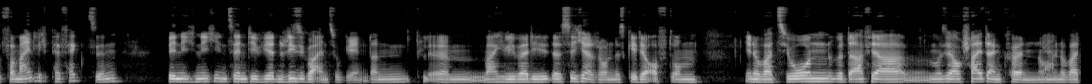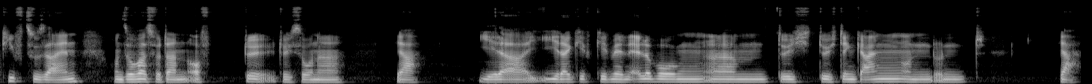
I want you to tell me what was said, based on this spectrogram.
vermeintlich perfekt sind, bin ich nicht incentiviert, ein Risiko einzugehen. Dann ähm, mache ich lieber die, das sichere. Und es geht ja oft um Innovation bedarf ja, muss ja auch scheitern können, um ja. innovativ zu sein. Und sowas wird dann oft durch, durch so eine, ja, jeder, jeder geht, geht mit den Ellenbogen ähm, durch, durch den Gang und, und ja,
